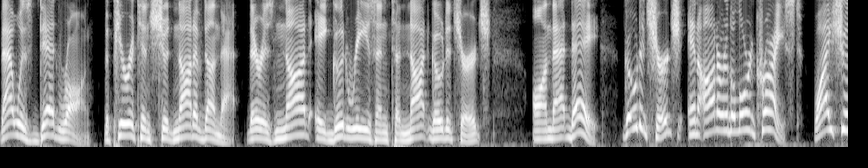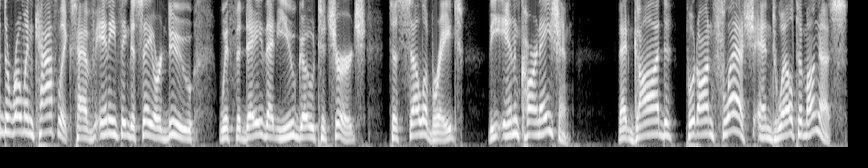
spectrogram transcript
That was dead wrong. The Puritans should not have done that. There is not a good reason to not go to church on that day. Go to church and honor the Lord Christ. Why should the Roman Catholics have anything to say or do with the day that you go to church to celebrate the incarnation? That God put on flesh and dwelt among us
